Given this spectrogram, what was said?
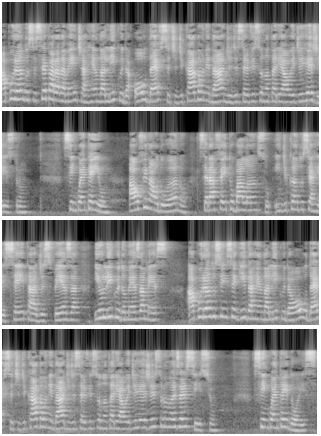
apurando-se separadamente a renda líquida ou déficit de cada unidade de serviço notarial e de registro. 51. Ao final do ano, será feito o balanço, indicando-se a receita, a despesa e o líquido mês a mês, apurando-se em seguida a renda líquida ou o déficit de cada unidade de serviço notarial e de registro no exercício. 52.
